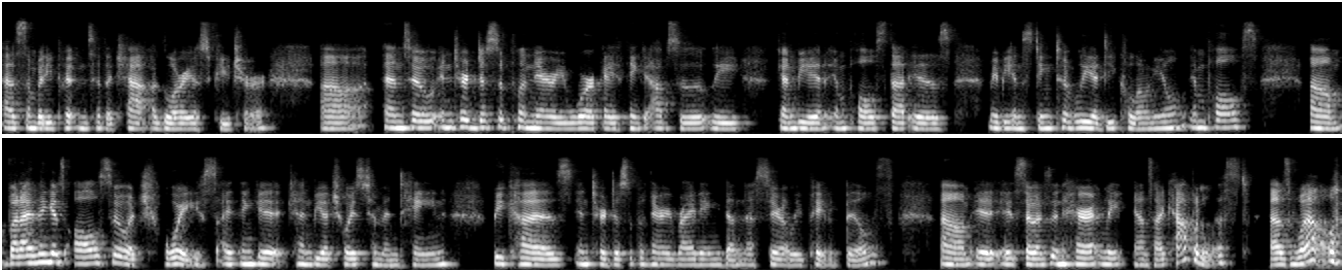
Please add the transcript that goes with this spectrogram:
as somebody put into the chat, a glorious future. Uh, and so interdisciplinary work, I think absolutely can be an impulse that is maybe instinctively a decolonial impulse. Um, but I think it's also a choice. I think it can be a choice to maintain because interdisciplinary writing doesn't necessarily pay the bills. Um, it, it, so it's inherently anti-capitalist as well.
